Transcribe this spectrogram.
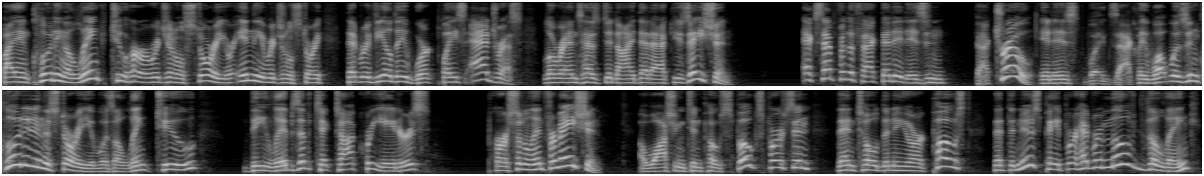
by including a link to her original story or in the original story that revealed a workplace address. Lorenz has denied that accusation, except for the fact that it is in fact true. It is exactly what was included in the story. It was a link to the Libs of TikTok creators' personal information. A Washington Post spokesperson then told the New York Post that the newspaper had removed the link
